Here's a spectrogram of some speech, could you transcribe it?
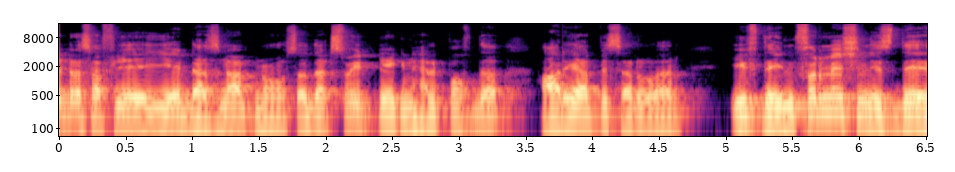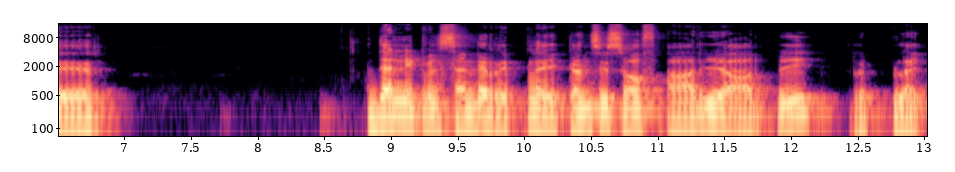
address of A, A does not know. So that's why it taken help of the RARP server. If the information is there, then it will send a reply consists of RARP reply.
